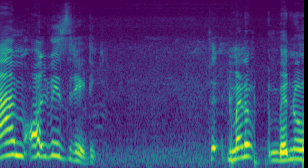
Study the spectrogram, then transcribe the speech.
ਆਮ ਆਲਵੇਜ਼ ਰੈਡੀ ਮੈਡਮ ਮੈਨੂੰ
